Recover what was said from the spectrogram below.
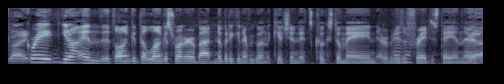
Right. Great, you know, and the, long, the longest runner about nobody can ever go in the kitchen. It's cook's domain. Everybody's afraid to stay in there. Yeah.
